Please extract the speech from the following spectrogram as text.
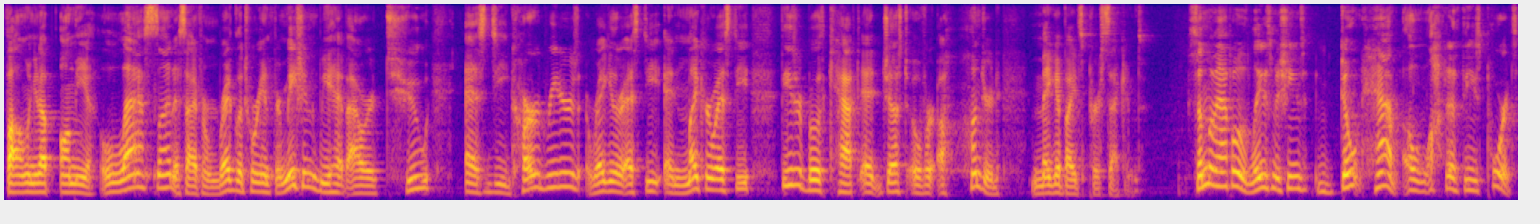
Following it up on the last side, aside from regulatory information, we have our two SD card readers, regular SD and micro SD. These are both capped at just over 100 megabytes per second. Some of Apple's latest machines don't have a lot of these ports.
